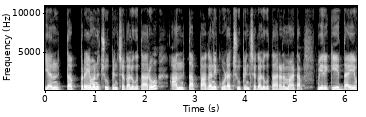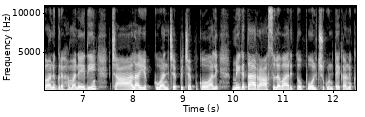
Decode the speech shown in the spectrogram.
ఎంత ప్రేమను చూపించగలుగుతారో అంత పగని కూడా చూపించగలుగుతారనమాట వీరికి దైవానుగ్రహం అనేది చాలా ఎక్కువ అని చెప్పి చెప్పుకోవాలి. మిగతా రాసుల వారితో పోల్చుకుంటే కనుక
